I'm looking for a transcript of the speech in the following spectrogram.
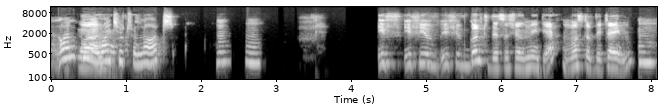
one thing I want you to note. Hmm? Hmm. If if you've if you've gone to the social media most of the time, mm.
